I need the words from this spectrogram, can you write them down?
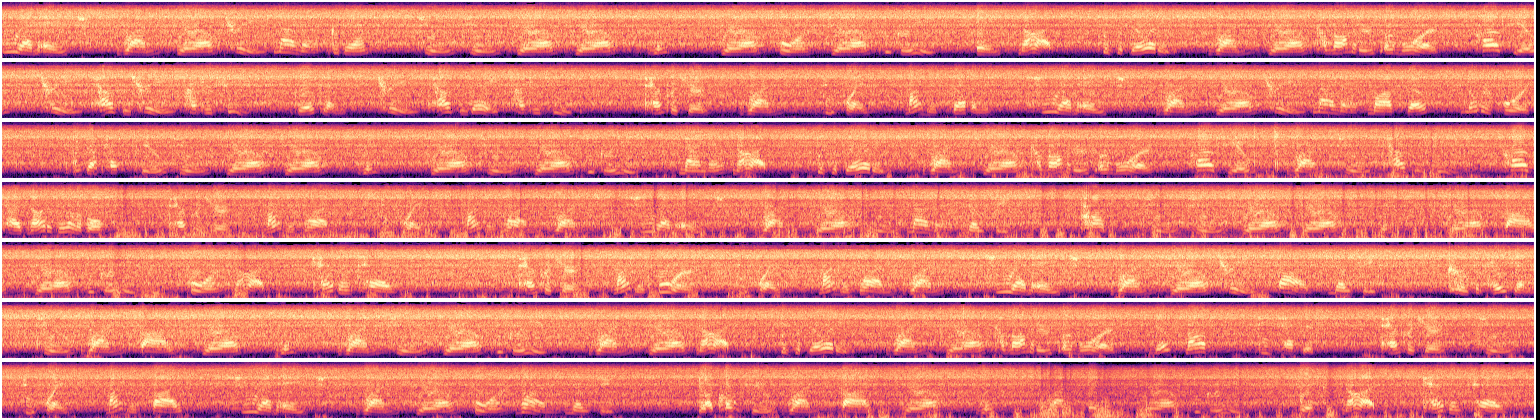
QNH, 1039, Gdansk, 2200, wind 040 degrees, 8 knot, visibility, 10 kilometers or more, cloud view, tree, thousand tree, 100 feet, broken, tree, 1800 feet, temperature, 1, dew point, minus 7, QNH, 1039, Moscow, no report. Budapest 2200, wind 020 degrees, 9 knot, visibility 10 kilometers or more, cloud view 1 2000 feet, cloud type not available, temperature minus 1, point minus 1, 1, QNH 1029, NOSIG, prompt 2200, wind 050 degrees, 4 knot, Kevin K. Temperature, minus 4, dew point, minus 1, 1, QNH, 1035, NOSIG. Copenhagen, 2150, wind 120 degrees, 10 knot, visibility, 10 kilometers or more, no slumps detected. Temperature, 2, dew point, minus 5, QNH, 1041, NOSIG. Stockholm 2150, wind 180 degrees, 6 knot, CAVOK.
